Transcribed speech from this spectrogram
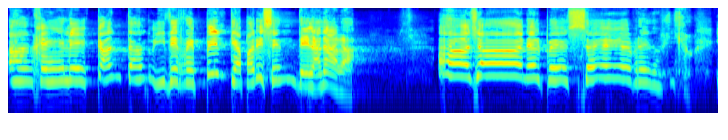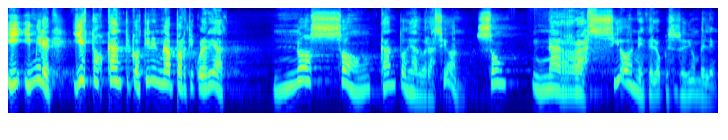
ángeles cantando y de repente aparecen de la nada. Allá en el pesebre. Y, y miren, y estos cánticos tienen una particularidad. No son cantos de adoración, son narraciones de lo que sucedió en Belén.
